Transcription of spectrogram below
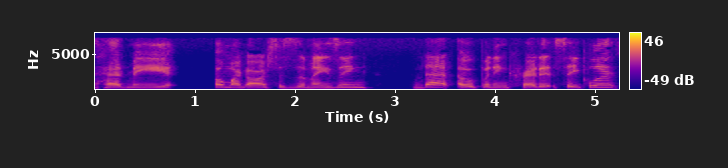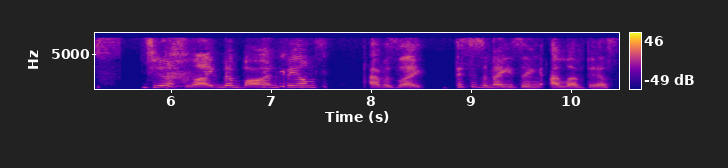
had me oh my gosh, this is amazing. That opening credit sequence just like the Bond films. I was like this is amazing. I love this.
